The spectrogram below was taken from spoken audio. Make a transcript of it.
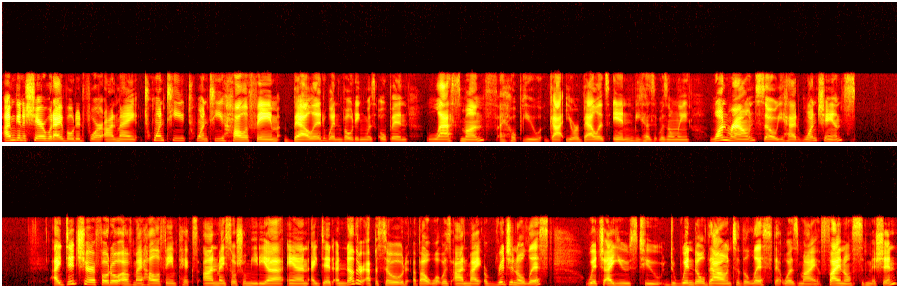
I'm going to share what I voted for on my 2020 Hall of Fame ballot when voting was open last month. I hope you got your ballots in because it was only one round, so you had one chance. I did share a photo of my Hall of Fame picks on my social media, and I did another episode about what was on my original list, which I used to dwindle down to the list that was my final submission.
